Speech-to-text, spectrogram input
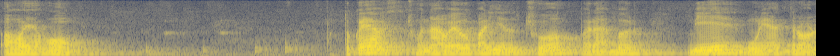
અવયવો તો કયા છના અવયવો પાડીએ તો છ બરાબર બે ગુણ્યા ત્રણ.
